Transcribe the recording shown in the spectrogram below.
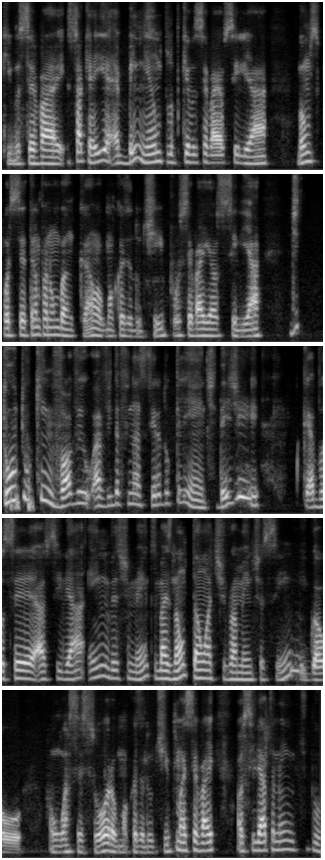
que você vai. Só que aí é bem amplo, porque você vai auxiliar. Vamos supor, você trampa num bancão, alguma coisa do tipo, você vai auxiliar de tudo que envolve a vida financeira do cliente, desde você auxiliar em investimentos, mas não tão ativamente assim, igual um assessor, alguma coisa do tipo, mas você vai auxiliar também, tipo,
